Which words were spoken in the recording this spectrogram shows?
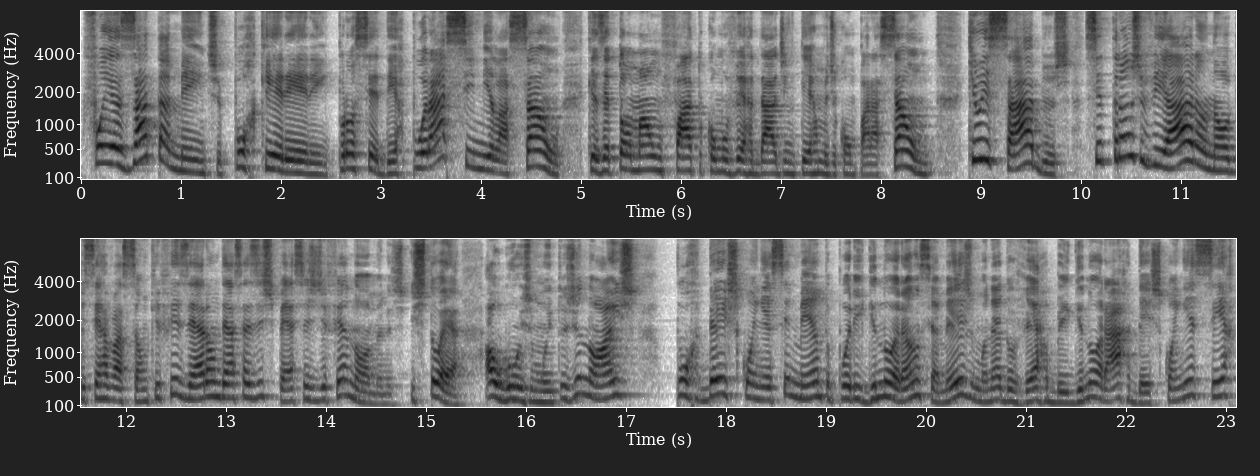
foi exatamente por quererem proceder por assimilação, quer dizer, tomar um fato como verdade em termos de comparação, que os sábios se transviaram na observação que fizeram dessas espécies de fenômenos. Isto é, alguns, muitos de nós, por desconhecimento, por ignorância mesmo, né, do verbo ignorar, desconhecer,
